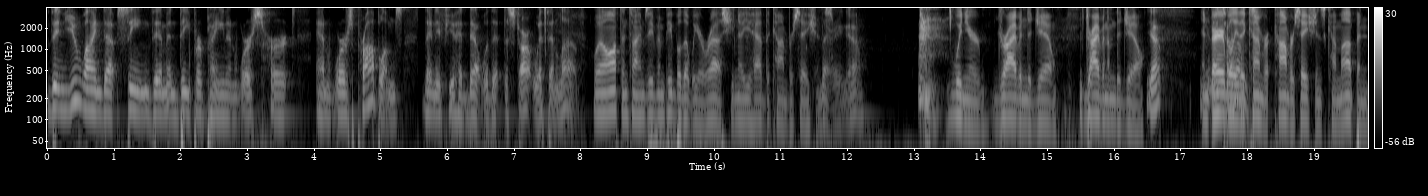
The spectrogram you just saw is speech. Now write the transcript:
then you wind up seeing them in deeper pain and worse hurt and worse problems than if you had dealt with it to start with in love. Well, oftentimes, even people that we arrest, you know, you have the conversations There you go. when you're driving to jail, driving them to jail. Yep. invariably the conver- conversations come up and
